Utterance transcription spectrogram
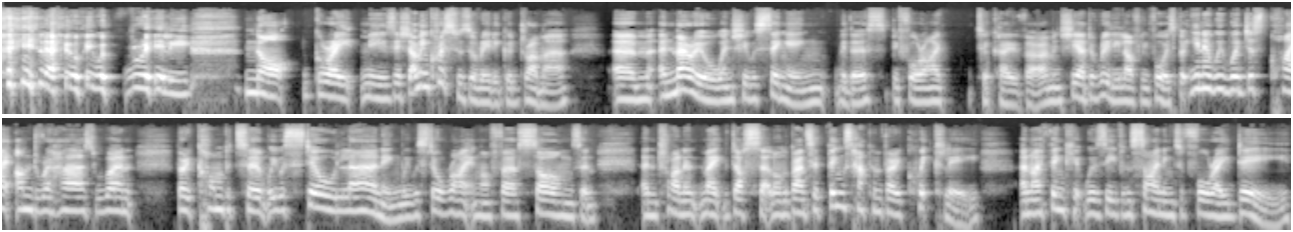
you know, we were really not great musicians. I mean, Chris was a really good drummer. Um, and Muriel, when she was singing with us before I took over. I mean, she had a really lovely voice, but you know, we were just quite under rehearsed. We weren't very competent. We were still learning. We were still writing our first songs and and trying to make the dust settle on the band. So things happened very quickly. and I think it was even signing to 4AD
